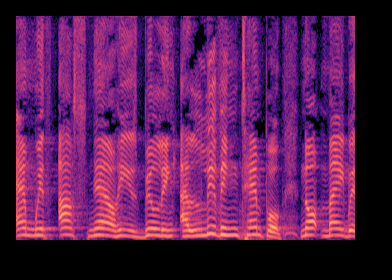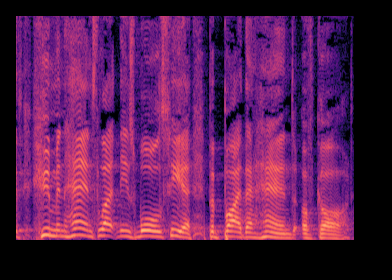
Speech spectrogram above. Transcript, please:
And with us now, He is building a living temple, not made with human hands like these walls here, but by the hand of God.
